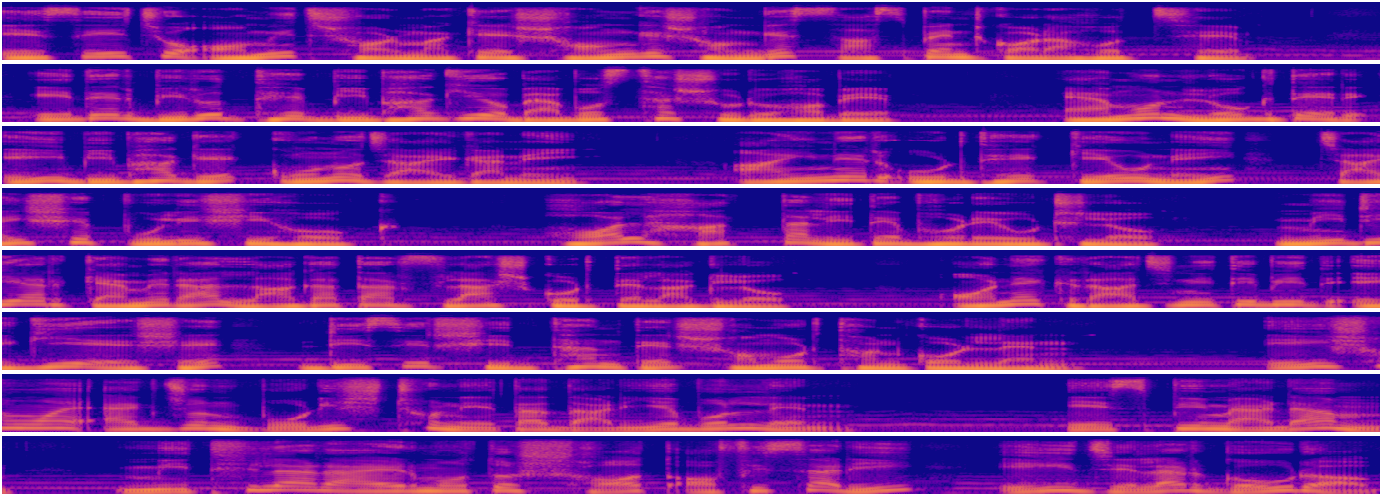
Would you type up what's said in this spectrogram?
এসএইচও অমিত শর্মাকে সঙ্গে সঙ্গে সাসপেন্ড করা হচ্ছে। এদের বিরুদ্ধে বিভাগীয় ব্যবস্থা শুরু হবে। এমন লোকদের এই বিভাগে কোনো জায়গা নেই। আইনের ঊর্ধ্বে কেউ নেই, চাই সে পুলিশই হোক। হল হাততালিতে ভরে উঠল। মিডিয়ার ক্যামেরা লাগাতার ফ্ল্যাশ করতে লাগল। অনেক রাজনীতিবিদ এগিয়ে এসে ডিসির সিদ্ধান্তের সমর্থন করলেন। এই সময় একজন বরিষ্ঠ নেতা দাঁড়িয়ে বললেন এসপি ম্যাডাম, মিথিলা রায়ের মতো সৎ অফিসারই এই জেলার গৌরব।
